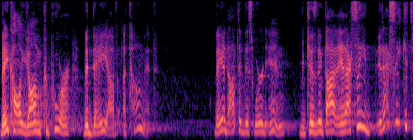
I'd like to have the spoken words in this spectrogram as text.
They call Yom Kippur the Day of Atonement. They adopted this word in because they thought it actually, it actually gets,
